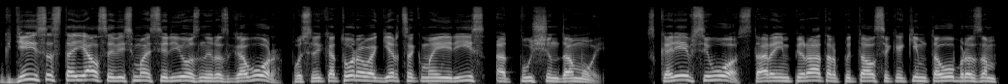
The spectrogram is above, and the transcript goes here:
где и состоялся весьма серьезный разговор, после которого герцог Майрис отпущен домой. Скорее всего, старый император пытался каким-то образом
